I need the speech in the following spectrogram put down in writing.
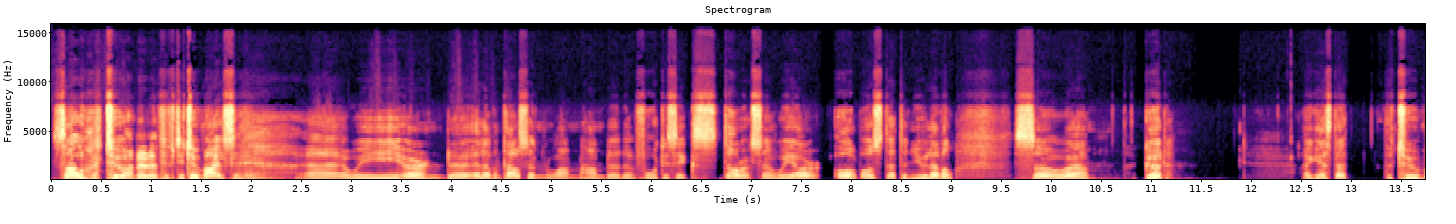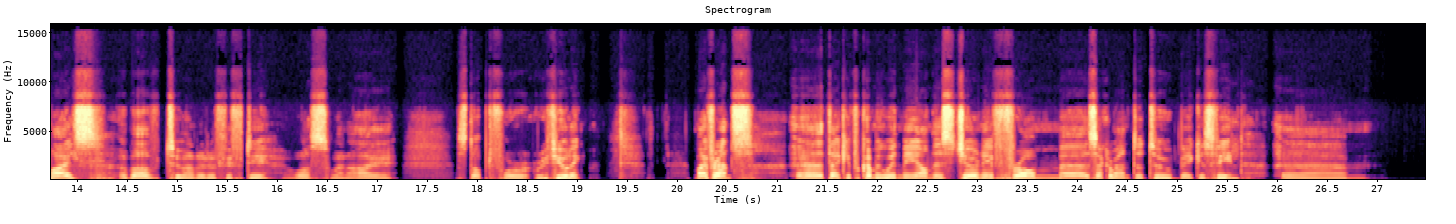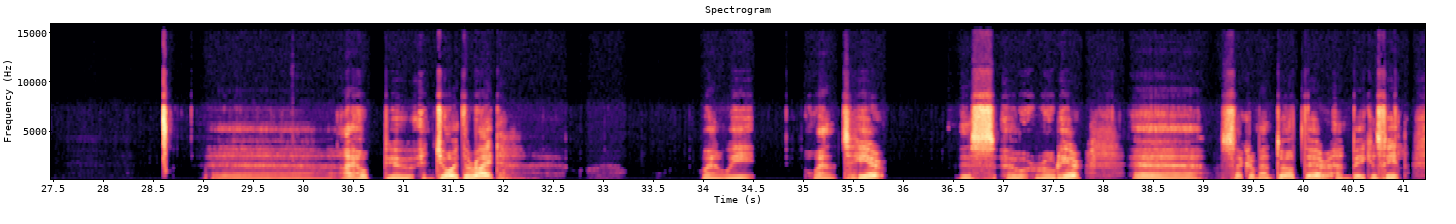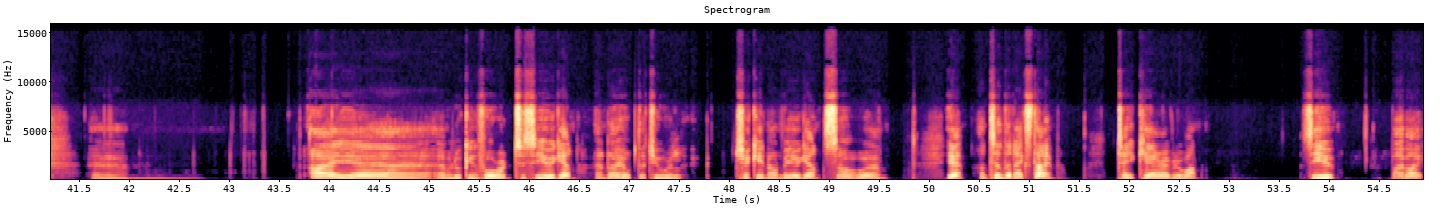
So 252 miles uh, we earned uh, $11,146 and we are almost at the new level. So um, good. I guess that the two miles above 250 was when I stopped for refueling. My friends, uh, thank you for coming with me on this journey from uh, Sacramento to Bakersfield. Um, Uh, I hope you enjoyed the ride when we went here, this uh, road here, uh, Sacramento up there and Bakersfield. Um, I uh, am looking forward to see you again, and I hope that you will check in on me again. So, um, yeah, until the next time, take care, everyone. See you. Bye bye.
